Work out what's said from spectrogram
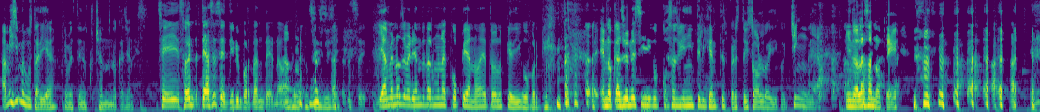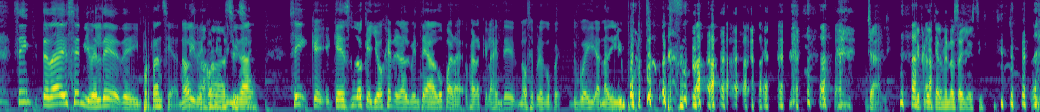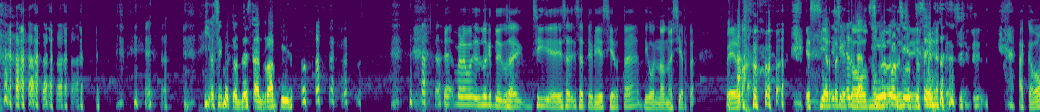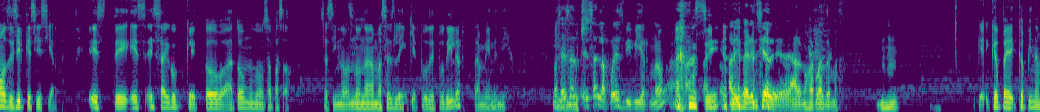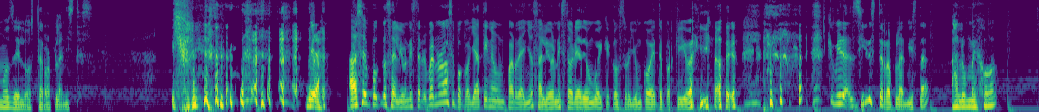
A mí sí me gustaría que me estén escuchando en ocasiones. Sí, te hace sentir importante, ¿no? sí, sí, sí, Y al menos deberían de darme una copia, ¿no? De todo lo que digo, porque en ocasiones sí digo cosas bien inteligentes, pero estoy solo y digo, chinga, y no las anoté. sí, te da ese nivel de, importancia, ¿no? Y de conectividad. Sí, que, es lo que yo generalmente hago para, para que la gente no se preocupe. Güey, a nadie le importa. Chale. Yo creo que al menos a ellos sí. ellos sí me contestan rápido. Eh, pero es lo que te digo, o sea, sí, esa, esa teoría es cierta. Digo, no, no es cierta. Pero es cierto que todo el mundo. 100% sí, Acabamos de decir que sí es cierta este, es, es algo que todo, a todo el mundo nos ha pasado. O sea, si no, no nada más es la inquietud de tu dealer, también es mía. O sea, esa, la puedes vivir, ¿no? sí. A diferencia de a lo mejor las demás. ¿Qué, qué, opinamos de los terraplanistas? Mira, hace poco salió una historia, bueno, no hace poco, ya tiene un par de años, salió una historia de un güey que construyó un cohete porque iba a ir a ver. que mira, si eres terraplanista, a lo mejor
